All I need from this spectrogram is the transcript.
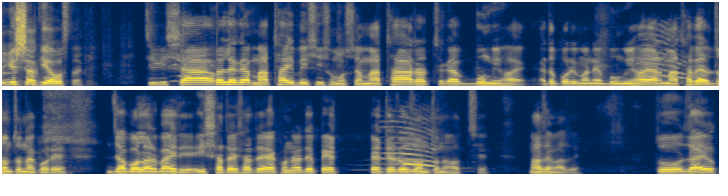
চিকিৎসার কি অবস্থা এখন? চিকিৎসা হলে মাথায় বেশি সমস্যা। মাথা আর হচ্ছে বমি হয়। এত পরিমাণে বমি হয় আর মাথা যন্ত্রণা করে যা বলার বাইরে। এর সাথে সাথে এখন আর পেট পেটেরও যন্ত্রণা হচ্ছে মাঝে মাঝে তো যাই হোক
